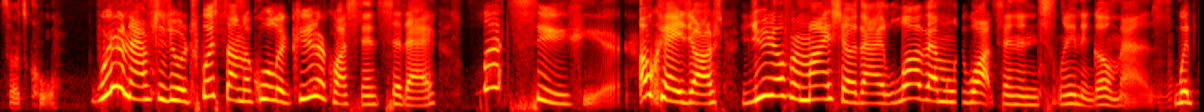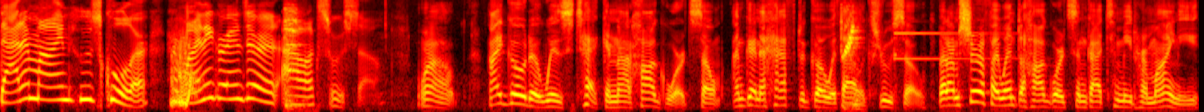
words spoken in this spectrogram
So that's cool. We're gonna have to do a twist on the cooler, cuter questions today. Let's see here. Okay, Josh, you know from my show that I love Emily Watson and Selena Gomez. With that in mind, who's cooler, Hermione Granger or Alex Russo? Well, I go to Wiz Tech and not Hogwarts, so I'm gonna have to go with Alex Russo. But I'm sure if I went to Hogwarts and got to meet Hermione,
